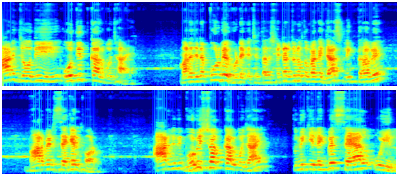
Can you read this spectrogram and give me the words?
আর যদি অতীতকাল বোঝায় মানে যেটা পূর্বে ঘটে গেছে, তাহলে সেটার জন্য তোমাকে জাস্ট লিখতে হবে ভার্বের সেকেন্ড ফর্ম আর যদি ভবিষ্যৎকাল বোঝায় তুমি কি লিখবে? Shall will.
